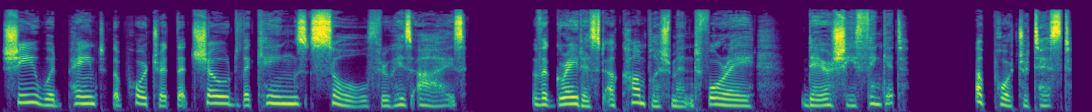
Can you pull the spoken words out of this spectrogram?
she would paint the portrait that showed the king's soul through his eyes. The greatest accomplishment for a, dare she think it, a portraitist.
